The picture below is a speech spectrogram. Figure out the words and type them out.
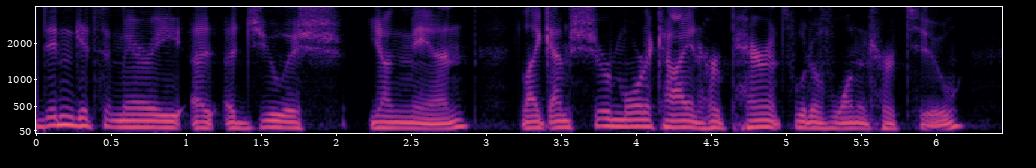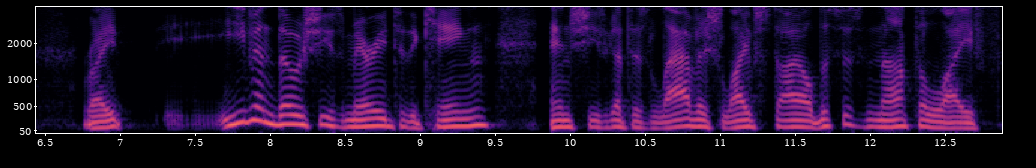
didn't get to marry a, a Jewish young man, like I'm sure Mordecai and her parents would have wanted her to, right? Even though she's married to the king and she's got this lavish lifestyle, this is not the life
